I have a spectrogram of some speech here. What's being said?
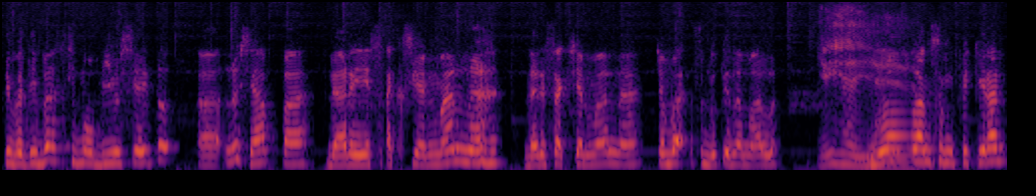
tiba-tiba si Mobiusnya itu, "Eh, lu siapa? Dari section mana? Dari section mana? Coba sebutin nama lu. iya iya, Gue iya. langsung pikiran,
